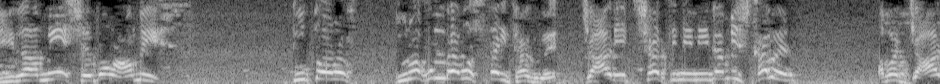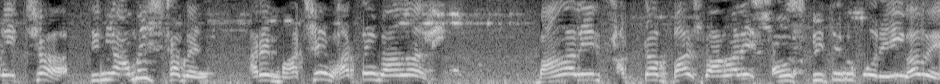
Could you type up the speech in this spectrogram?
নিরামিষ এবং আমিষ দুতরফ দুরকম ব্যবস্থাই থাকবে। যার ইচ্ছা তিনি নিরামিষ খাবেন, আবার যার ইচ্ছা তিনি আমিষ খাবেন। আরে মাছে ভাতে বাঙালি। বাঙালির খাদ্যাভ্যাস, বাঙালির সংস্কৃতির উপর এইভাবে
